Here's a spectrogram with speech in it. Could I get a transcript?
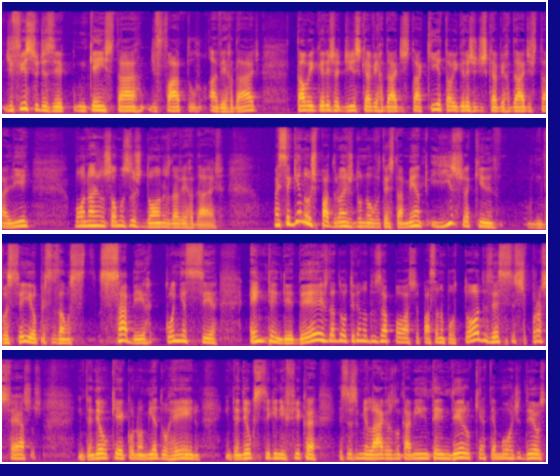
Difícil dizer com quem está de fato a verdade. Tal igreja diz que a verdade está aqui, tal igreja diz que a verdade está ali. Bom, nós não somos os donos da verdade. Mas seguindo os padrões do Novo Testamento, e isso é que você e eu precisamos saber, conhecer, entender desde a doutrina dos apóstolos, passando por todos esses processos, entender o que é economia do reino, entender o que significa esses milagres no caminho, entender o que é temor de Deus,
